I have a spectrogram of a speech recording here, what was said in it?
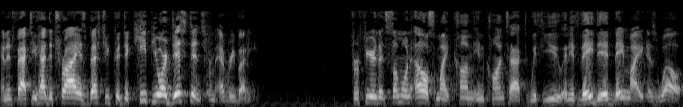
And in fact, you had to try as best you could to keep your distance from everybody for fear that someone else might come in contact with you. And if they did, they might as well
